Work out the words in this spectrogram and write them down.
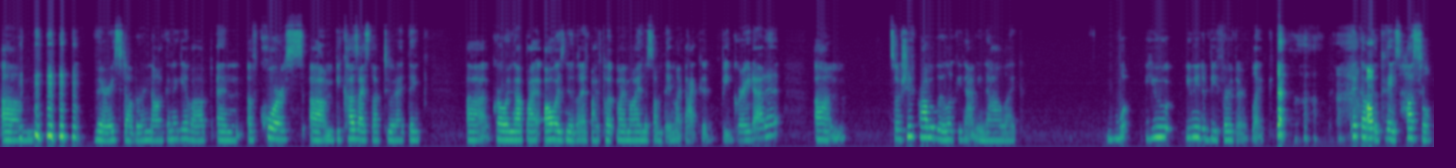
Um, very stubborn, not going to give up. And of course, um, because I stuck to it, I think uh, growing up, I always knew that if I put my mind to something, like I could be great at it. Um, so she's probably looking at me now, like, "What you you need to be further, like, pick up oh. the pace, hustle."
